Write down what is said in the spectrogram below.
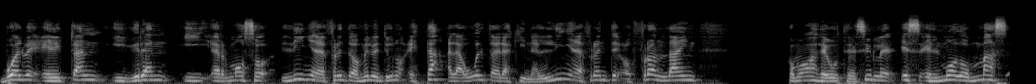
Vuelve el tan y gran y hermoso Línea de Frente 2021. Está a la vuelta de la esquina. Línea de Frente o Frontline, como más le guste decirle, es el modo más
